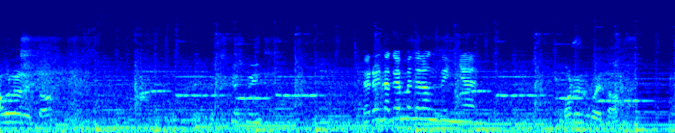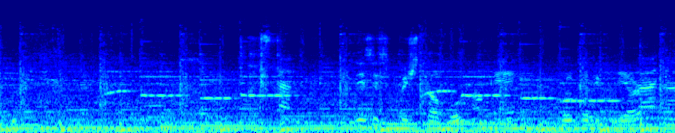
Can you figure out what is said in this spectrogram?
ko niyan. Ah, wala nito? Excuse me. Pero ilagay mo na lang din yan. Order ko ito? This is fish tofu. Okay. We'll put it here. Wala na.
